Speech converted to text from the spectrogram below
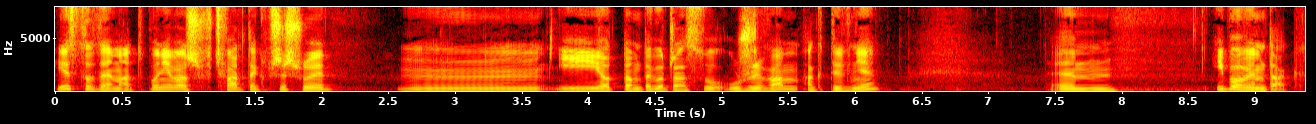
Jest to temat, ponieważ w czwartek przyszły mm, i od tamtego czasu używam aktywnie. I powiem tak.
